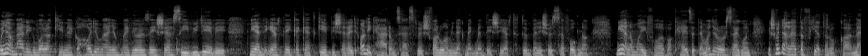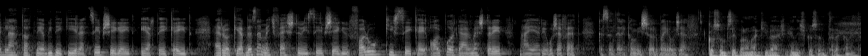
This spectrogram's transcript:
Hogyan válik valakinek a hagyományok megőrzése szívügyévé? Milyen értékeket képvisel egy alig 300 fős falu, aminek megmentéséért többen is összefognak? Milyen a mai falvak helyzete Magyarországon, és hogyan lehet a fiatalokkal megláttatni a vidéki élet szépségeit, értékeit? Erről kérdezem egy festői szépségű falu, Kisszékely alpolgármesterét, Májer Józsefet. Köszöntelek a műsorban, József. Köszönöm szépen a meghívást, én is köszöntelek, Anita.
